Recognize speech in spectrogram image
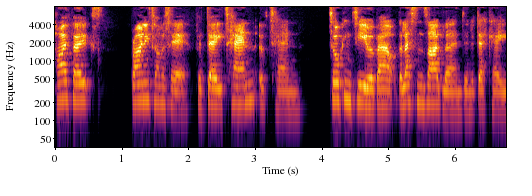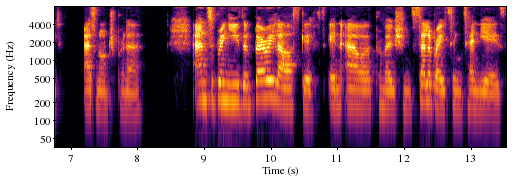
Hi, folks. Bryony Thomas here for day 10 of 10, talking to you about the lessons I've learned in a decade as an entrepreneur, and to bring you the very last gift in our promotion celebrating 10 years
